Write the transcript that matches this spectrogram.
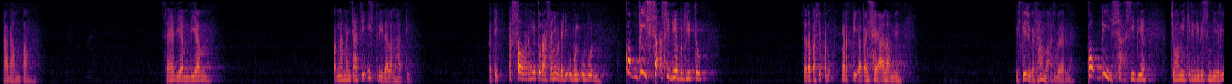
Gak gampang. Saya diam-diam pernah mencaci istri dalam hati. Ketika keselnya itu rasanya udah di ubun-ubun. Kok bisa sih dia begitu? Saudara pasti ngerti apa yang saya alamin. Istri juga sama sebenarnya. Kok bisa sih dia cuma mikirin diri sendiri?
